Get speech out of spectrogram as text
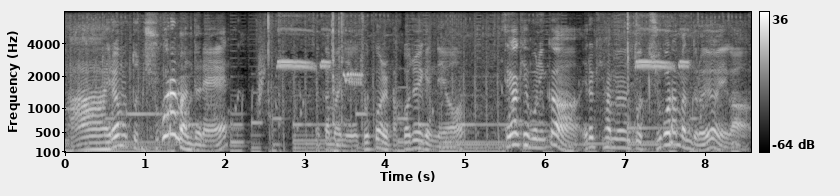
아 이러면 또 죽어라 만드네. 잠깐만요 조건을 바꿔줘야겠네요. 생각해보니까 이렇게 하면 또 죽어라 만들어요 얘가.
